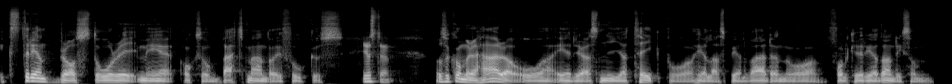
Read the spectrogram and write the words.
extremt bra story med också Batman då i fokus. Just det. Och så kommer det här då och är deras nya take på hela spelvärlden och folk har ju redan liksom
